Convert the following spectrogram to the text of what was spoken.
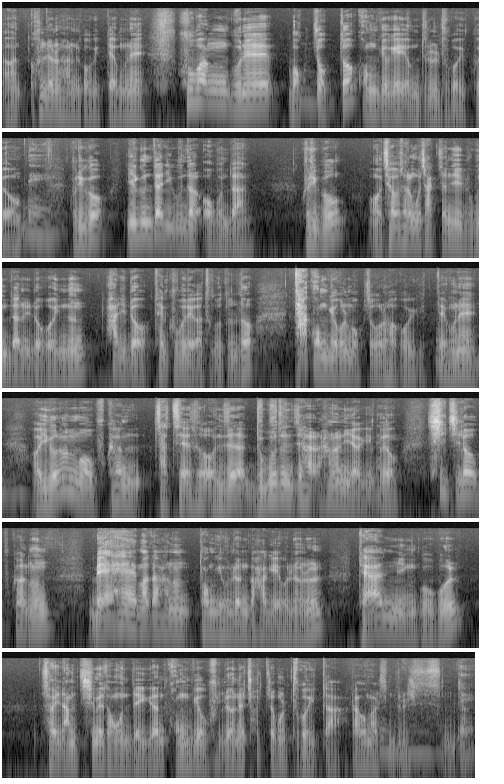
어, 훈련을 하는 거기 때문에 후방군의 목적도 공격에 염두를 두고 있고요. 네. 그리고 1군단, 2군단, 5군단 그리고 어, 최고사령부 작전 예비 군단을 이루고 있는 8.15 탱크 부대 같은 것들도 다 공격을 목적으로 하고 있기 때문에 어, 이거는 뭐 북한 자체에서 언제 누구든지 하- 하는 이야기고요. 실제로 북한은 매해마다 하는 동계 훈련과 하계 훈련을 대한민국을 저희 남침에 동원되기 위한 공격 훈련에 초점을 두고 있다라고 말씀드릴 수 있습니다. 네.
